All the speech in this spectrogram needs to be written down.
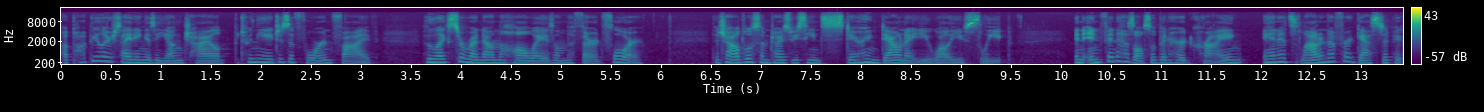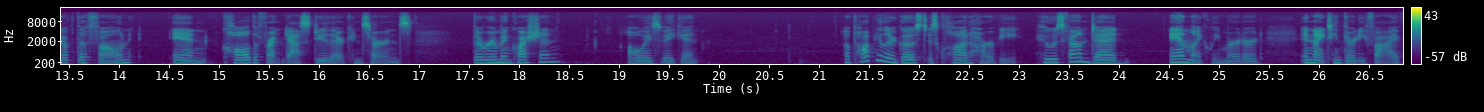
A popular sighting is a young child between the ages of 4 and 5 who likes to run down the hallways on the third floor. The child will sometimes be seen staring down at you while you sleep. An infant has also been heard crying, and it's loud enough for guests to pick up the phone and call the front desk due to their concerns. The room in question? Always vacant. A popular ghost is Claude Harvey, who was found dead and likely murdered in 1935.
